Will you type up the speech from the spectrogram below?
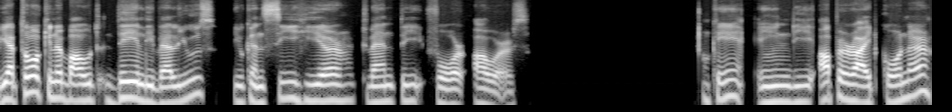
We are talking about daily values. You can see here 24 hours. Okay, in the upper right corner,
